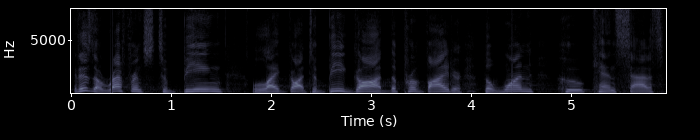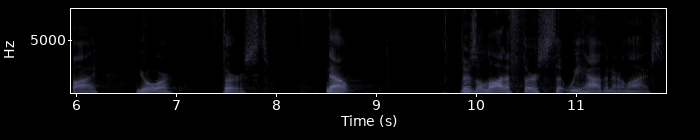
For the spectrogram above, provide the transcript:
this is a reference to being like God, to be God, the provider, the one who can satisfy your thirst. Now, there's a lot of thirsts that we have in our lives.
